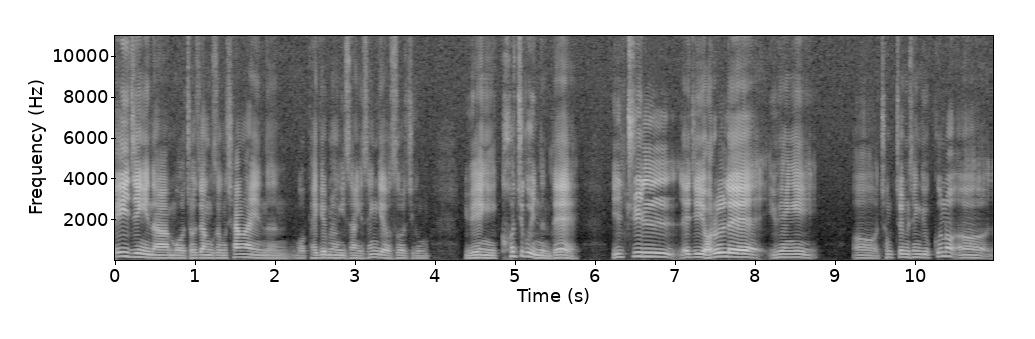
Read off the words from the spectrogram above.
베이징이나 뭐 저장성 샹하이는 뭐 100여 명 이상이 생겨서 지금 유행이 커지고 있는데 일주일 내지 열흘 내 유행이 어 정점이 생기고 끊어 어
